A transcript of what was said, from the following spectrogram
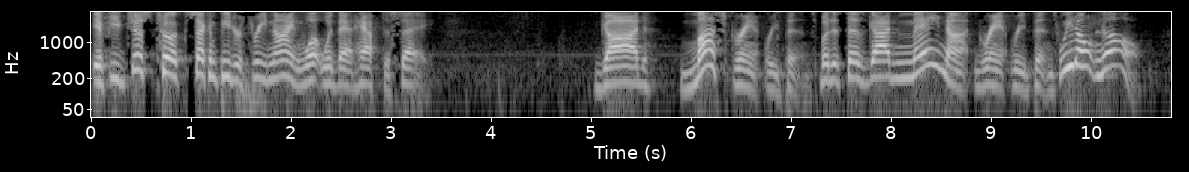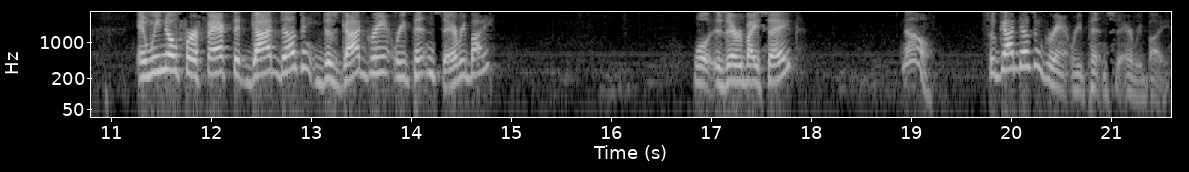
if you just took 2 Peter 3 9, what would that have to say? God must grant repentance, but it says God may not grant repentance. We don't know. And we know for a fact that God doesn't. Does God grant repentance to everybody? Well, is everybody saved? No. So God doesn't grant repentance to everybody.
